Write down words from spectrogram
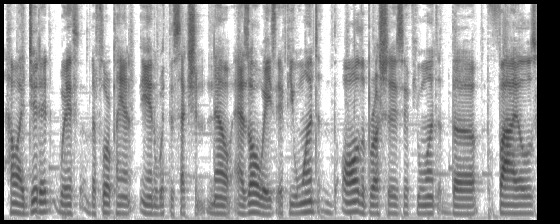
how I did it with the floor plan and with the section. Now, as always, if you want all the brushes, if you want the files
